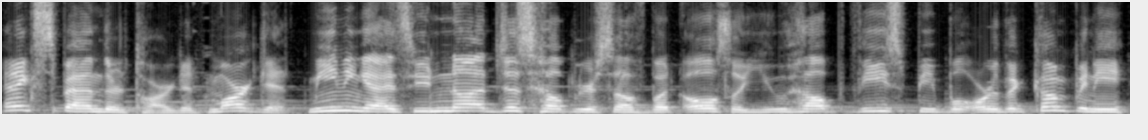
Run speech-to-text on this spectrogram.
and expand their target market. Meaning guys, you not just help yourself but also you help these people or the company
